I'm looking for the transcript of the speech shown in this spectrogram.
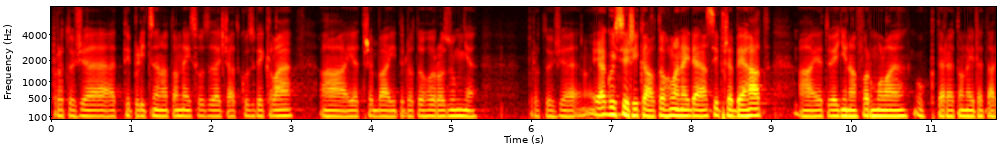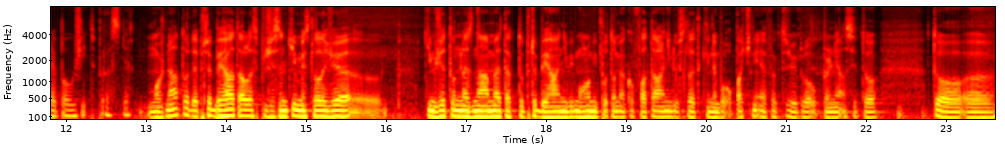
protože ty plíce na to nejsou ze začátku zvyklé a je třeba jít do toho rozumně protože, no, jak už si říkal, tohle nejde asi přeběhat a je to jediná formule, u které to nejde tady použít prostě. Možná to jde přeběhat, ale spíše jsem tím myslel, že tím, že to neznáme, tak to přeběhání by mohlo mít potom jako fatální důsledky nebo opačný efekt, což by bylo úplně asi to, to uh,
